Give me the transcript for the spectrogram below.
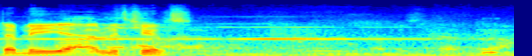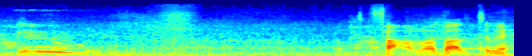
Det blir jävligt kul. Fan vad ballt det blir.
